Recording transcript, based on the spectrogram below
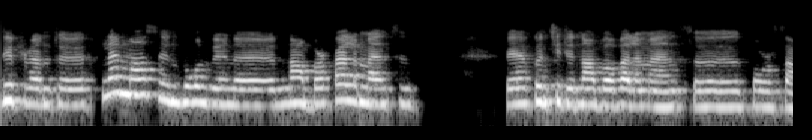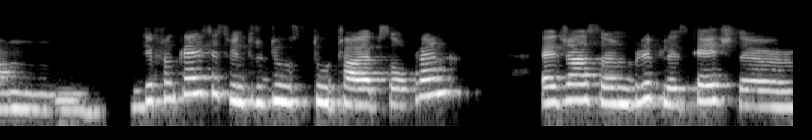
different uh, lemmas involving a number of elements. We have considered number of elements uh, for some different cases. We introduced two types of rank. I just and briefly sketch a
